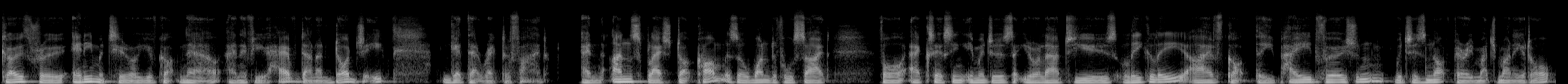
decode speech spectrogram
go through any material you've got now, and if you have done a dodgy, get that rectified. And unsplash.com is a wonderful site for accessing images that you're allowed to use legally. I've got the paid version, which is not very much money at all.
